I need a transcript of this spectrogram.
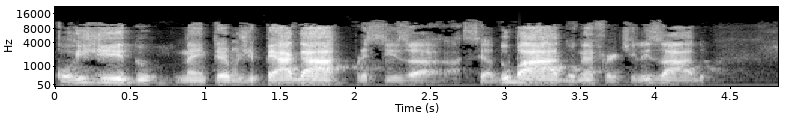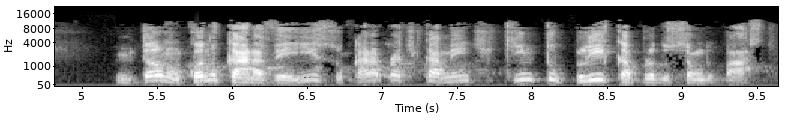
corrigido, né, em termos de pH, precisa ser adubado, né, fertilizado. Então, quando o cara vê isso, o cara praticamente quintuplica a produção do pasto.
